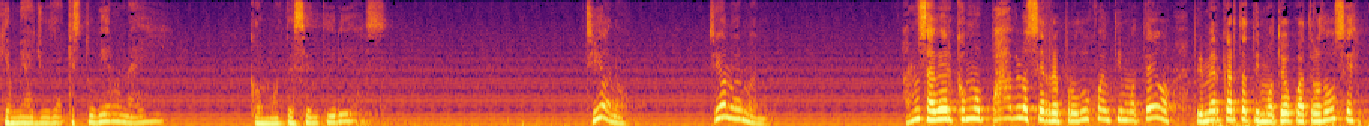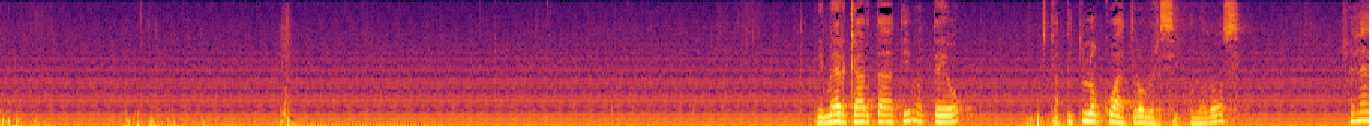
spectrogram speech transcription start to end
que me ayuda, que estuvieron ahí, ¿cómo te sentirías? ¿Sí o no? ¿Sí o no, hermano? Vamos a ver cómo Pablo se reprodujo en Timoteo. Primera carta a Timoteo 4:12. Primera carta a Timoteo, capítulo 4, versículo 12 la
